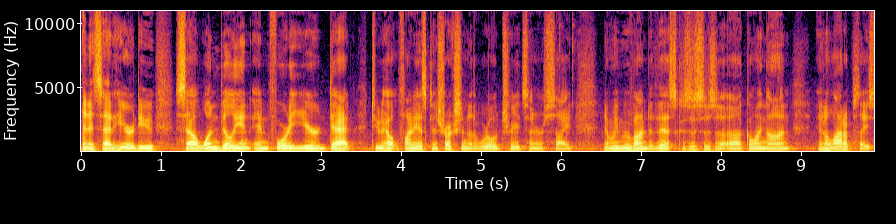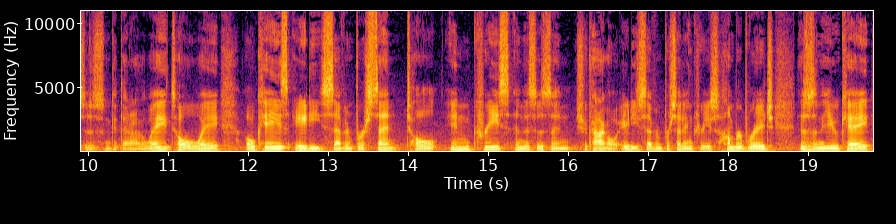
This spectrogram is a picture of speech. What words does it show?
And it said here to sell 1 billion and 40 year debt to help finance construction of the World Trade Center site. And we move on to this because this is uh, going on in a lot of places. And get that out of the way. Tollway OK's 87% toll increase, and this is in Chicago. 87% increase. Humber Bridge. This is in the UK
